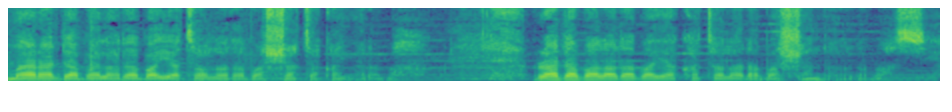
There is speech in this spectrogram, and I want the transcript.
Maradabaladabaya taladabashata kayaraba. Radabaladabaya kataladabashandaladabasya.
